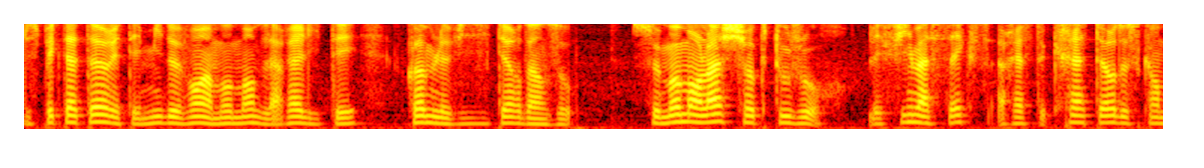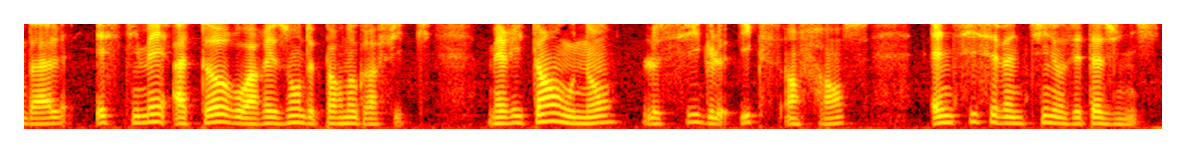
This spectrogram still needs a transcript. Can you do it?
Le spectateur était mis devant un moment de la réalité, comme le visiteur d'un zoo. Ce moment-là choque toujours. Les films à sexe restent créateurs de scandales, estimés à tort ou à raison de pornographiques, méritant ou non le sigle X en France, NC-17 aux États-Unis.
